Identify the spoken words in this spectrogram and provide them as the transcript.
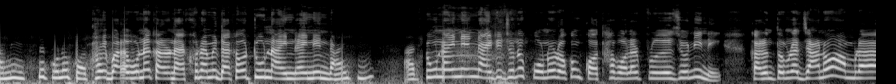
আমি এক্সট্রা কোনো কথাই বাড়াবো না কারণ এখন আমি দেখাবো টু নাইন নাইনের নাইটি আর টু নাইন নাইন নাইটির জন্য কোনো রকম কথা বলার প্রয়োজনই নেই। কারণ তোমরা জানো আমরা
